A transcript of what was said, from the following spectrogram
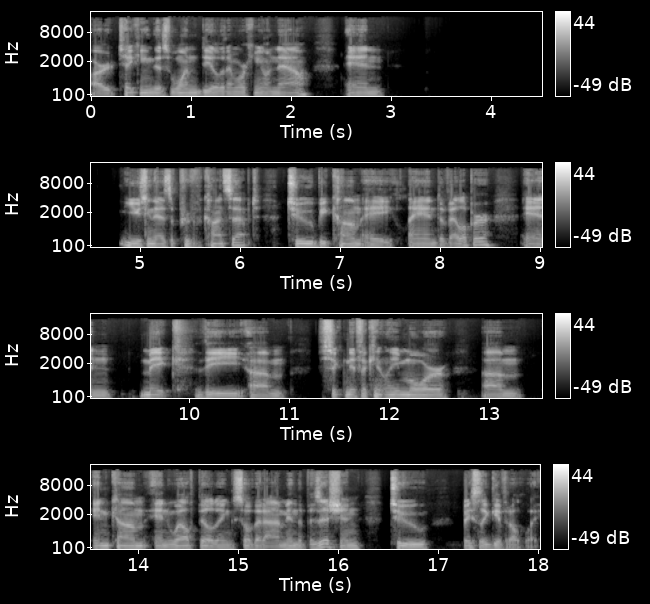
are taking this one deal that I'm working on now and using that as a proof of concept to become a land developer and make the um, significantly more um, income and wealth building so that I'm in the position to basically give it all away.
